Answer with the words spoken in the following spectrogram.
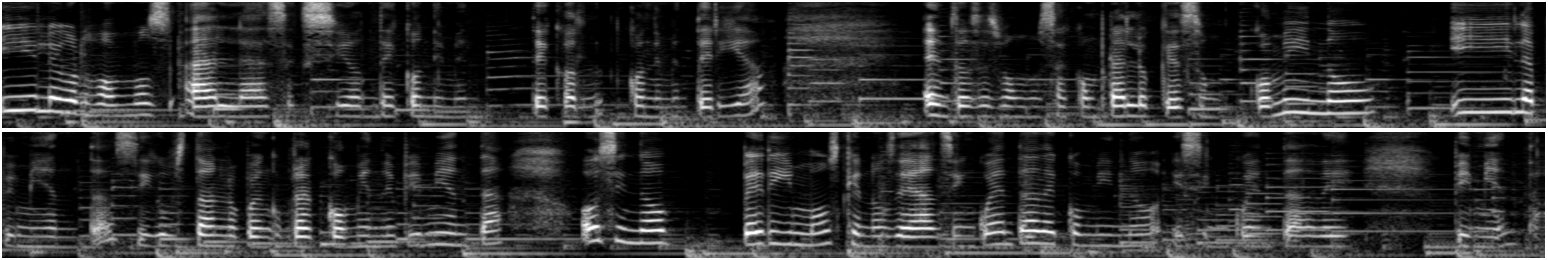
y luego nos vamos a la sección de, de condimentería. Entonces vamos a comprar lo que es un comino, y la pimienta. Si gustan lo pueden comprar comino y pimienta o si no pedimos que nos den 50 de comino y 50 de pimienta.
